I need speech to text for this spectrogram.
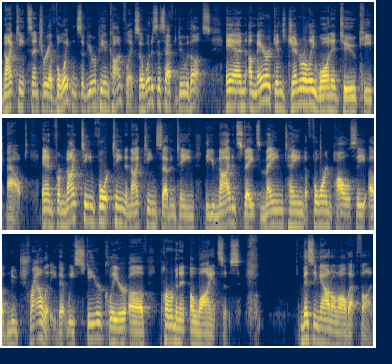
19th century avoidance of European conflict. So what does this have to do with us? And Americans generally wanted to keep out. And from 1914 to 1917, the United States maintained a foreign policy of neutrality that we steer clear of permanent alliances. Missing out on all that fun.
